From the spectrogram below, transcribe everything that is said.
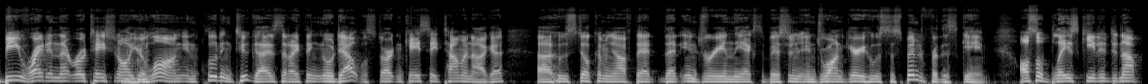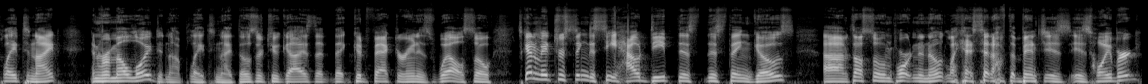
be right in that rotation all year long, including two guys that I think no doubt will start in Keisei Tominaga, uh, who's still coming off that that injury in the exhibition, and Juwan Gary, who was suspended for this game. Also, Blaise Keita did not play tonight, and Ramel Lloyd did not play tonight. Those are two guys that that could factor in as well. So it's kind of interesting to see how deep this this thing goes. Um, it's also important to note, like I said, off the bench is is Hoiberg,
